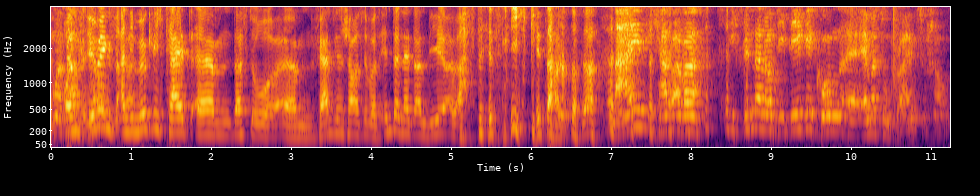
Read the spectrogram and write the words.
und übrigens an die. Möglichkeit, ähm, dass du ähm, Fernsehen schaust übers Internet, an die äh, hast du jetzt nicht gedacht, oder? Nein, ich habe aber, ich bin dann auf die Idee gekommen, äh, Amazon Prime zu schauen.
